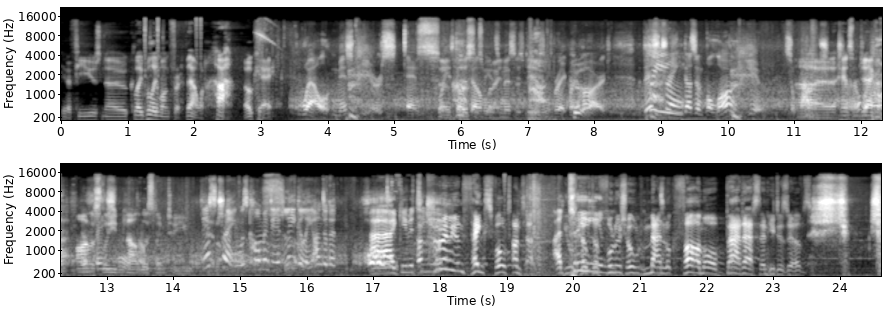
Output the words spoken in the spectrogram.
Get a fuse, no. Collect Bullymong for that one. Ha! Okay. Well, Miss Pierce, and So please don't tell me it's I Mrs. to. Pierce to break my heart. This string doesn't belong to you. So why don't you Uh, Handsome Jack, around I'm and honestly not listening to you. This at train was commandeered legally under the. I give it to A you. trillion thanks, Vault Hunter. A You've helped trillion. a foolish old man look far more badass than he deserves. Shh, shh.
